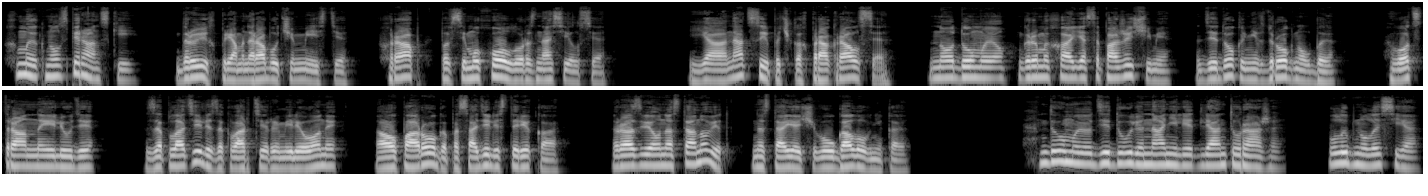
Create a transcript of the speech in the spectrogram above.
хмыкнул Спиранский. Дрых прямо на рабочем месте. Храп по всему холлу разносился. Я на цыпочках прокрался, но, думаю, громыхая сапожищами, дедок и не вздрогнул бы. Вот странные люди. Заплатили за квартиры миллионы, а у порога посадили старика. Разве он остановит настоящего уголовника? «Думаю, дедулю наняли для антуража», – улыбнулась я.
